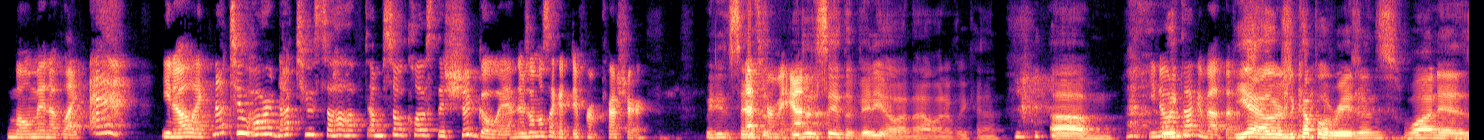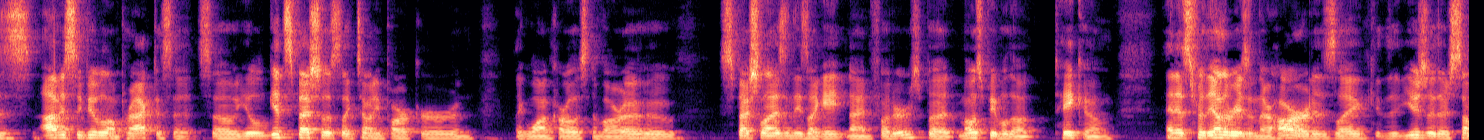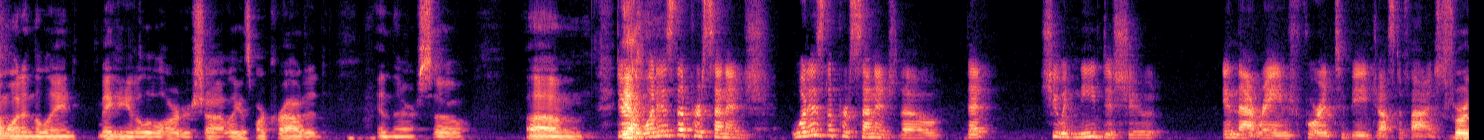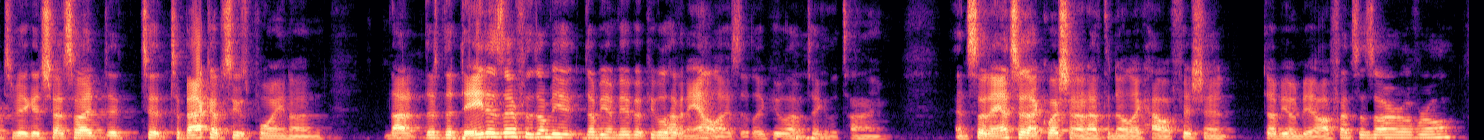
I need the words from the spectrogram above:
moment of like, eh, you know, like not too hard, not too soft. I'm so close, this should go in. There's almost like a different pressure. We need to save That's the, for me. We need to save the video on that one if we can. Um, you know we, what I'm talking about, though. Yeah, there's a couple of reasons. One is obviously people don't practice it, so you'll get specialists like Tony Parker and like Juan Carlos Navarro who specialize in these like eight nine footers, but most people don't take them. And it's for the other reason they're hard is like usually there's someone in the lane making it a little harder shot, like it's more crowded in there. So. Um, yeah. what is the percentage? What is the percentage though that she would need to shoot in that range for it to be justified? For it to be a good shot. So I to to back up Sue's point on not there's the data is there for the WNBA, but people haven't analyzed it. Like people haven't taken the time. And so to answer that question, I'd have to know like how efficient WNBA offenses are overall.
